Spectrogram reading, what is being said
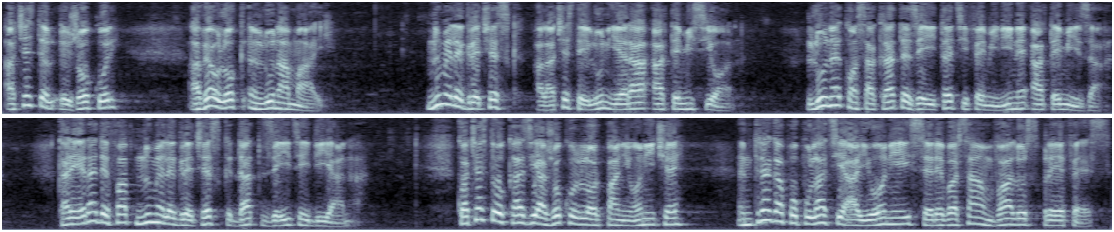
Aceste jocuri aveau loc în luna mai. Numele grecesc al acestei luni era Artemision, lună consacrată zeității feminine Artemiza, care era de fapt numele grecesc dat zeiței Diana. Cu această ocazie a jocurilor panionice, întreaga populație a Ioniei se revărsa în valuri spre Efes.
